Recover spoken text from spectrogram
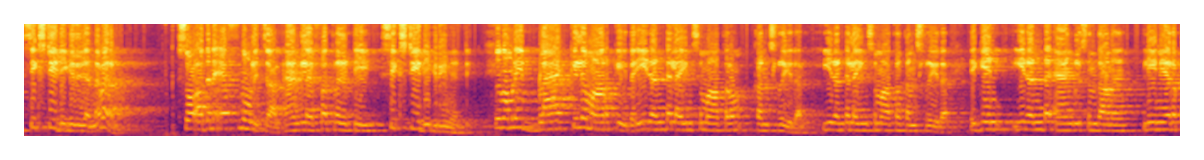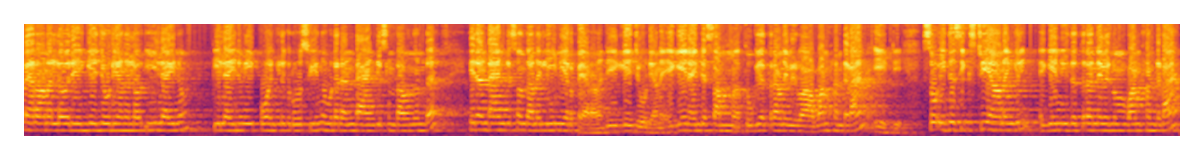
സിക്സ്റ്റി ഡിഗ്രി തന്നെ വരണം. സോ അതിനെ എഫ് എന്ന് വിളിച്ചാൽ ആംഗിൾ എഫ് എത്ര കിട്ടി? സിക്സ്റ്റി ഡിഗ്രി കിട്ടി. ഇത് നമ്മൾ ഈ ബ്ലാക്കിൽ മാർക്ക് ചെയ്ത ഈ രണ്ട് ലൈൻസ് മാത്രം കൺസിഡർ ചെയ്താൽ ഈ രണ്ട് ലൈൻസ് മാത്രം കൺസിഡർ ചെയ്താൽ എഗെയിൻ ഈ രണ്ട് ആംഗിൾസ് എന്താണ്? ലീനിയർ പെയർ ആണല്ലോ രേഖീയ ജോഡിയാണല്ലോ ഈ ലൈനും ഈ ലൈനും ഈ പോയിന്റിൽ ക്രോസ് ചെയ്യുന്നു. ഇവിടെ രണ്ട് ആംഗിൾസ് ഉണ്ടാവുന്നുണ്ട്. ഈ രണ്ട് ആംഗിൾസ് എന്താണ്? ലീനിയർ പെയർ ആണ് രേഖീയ ജോഡിയാണ്. എഗെയിൻ അതിന്റെ സമ്മ തുക എത്രയാണ് വരിക? One hundred and eighty so ഇത് സിക്സ്റ്റി ആണെങ്കിൽ എഗെയിൻ ഇത് എത്ര തന്നെ വരും? One hundred and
